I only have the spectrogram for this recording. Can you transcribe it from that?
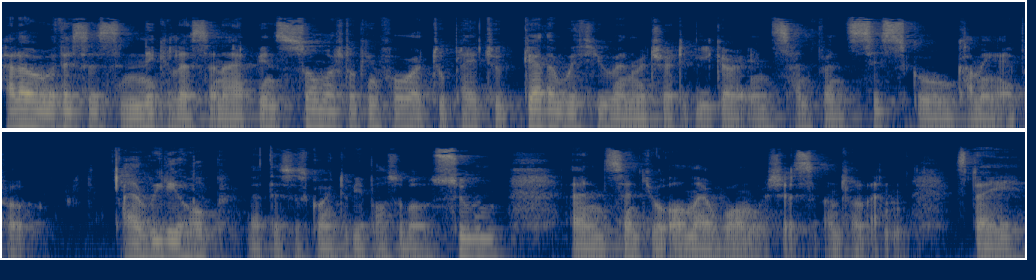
Hello, this is Nicolas, and I've been so much looking forward to play together with you and Richard Egarr in San Francisco coming April. I really hope that this is going to be possible soon and send you all my warm wishes until then. Stay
